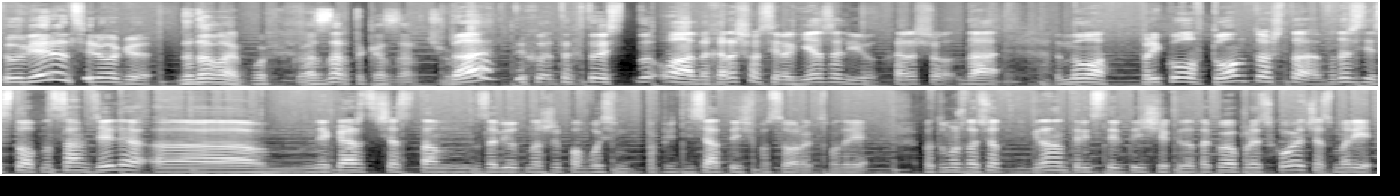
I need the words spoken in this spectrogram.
Ты уверен, Серега? Да давай, пофигу, азарт так азарт, чё. Да? Ты, ты- то есть, ну ладно, хорошо, Серег, я залью, хорошо, да. Но прикол в том, то что... Подожди, стоп, на самом деле, э, мне кажется, сейчас там зальют ножи по 8, по 50 тысяч, по 40, смотри. Потому что все-таки игра на 33 тысячи. Когда такое происходит, сейчас смотри,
